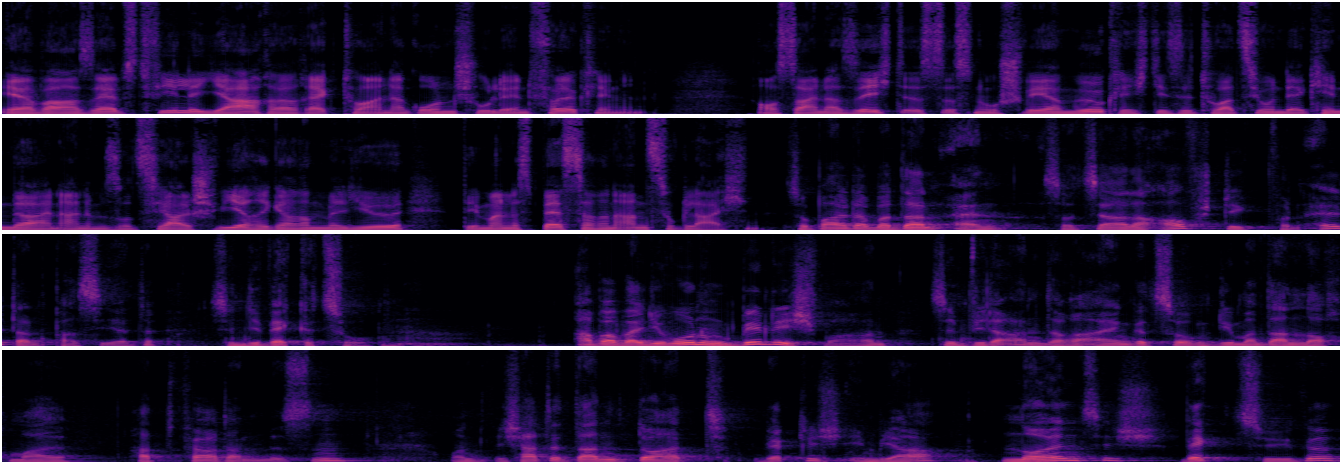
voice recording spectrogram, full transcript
Er war selbst viele Jahre Rektor einer Grundschule in Völklingen. Aus seiner Sicht ist es nur schwer möglich, die Situation der Kinder in einem sozial schwierigeren Milieu dem eines Besseren anzugleichen. Sobald aber dann ein sozialer Aufstieg von Eltern passierte, sind die weggezogen. Aber weil die Wohnungen billig waren, sind wieder andere eingezogen, die man dann nochmal hat fördern müssen. Und ich hatte dann dort wirklich im Jahr 90 Wegzüge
